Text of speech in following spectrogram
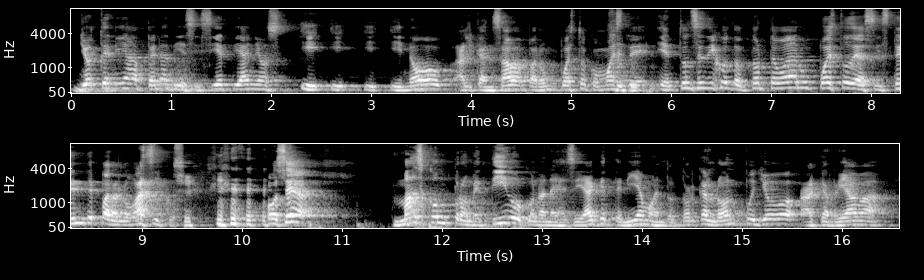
Yo tenía apenas 17 años y, no alcanzaba para un puesto como este. Y entonces dijo el doctor, te voy a dar un puesto de asistente para lo básico. O sea, más comprometido con la necesidad que teníamos el doctor Carlón, pues yo acarreaba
